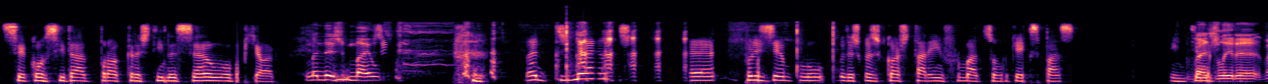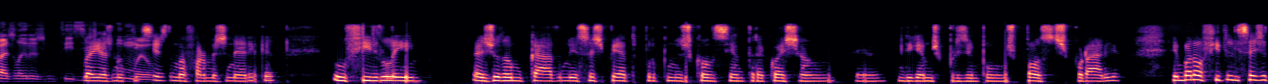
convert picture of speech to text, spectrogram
ser considerado procrastinação ou pior? Mandas mails. Mandas mails. Uh, por exemplo, uma das coisas que gosto de estar é informado sobre o que é que se passa. Vais ler, a, vais ler as notícias. Leio as notícias de uma forma genérica. O Feedly ajuda um bocado nesse aspecto porque nos concentra quais são, eh, digamos, por exemplo, os posts por área. Embora o Feedly seja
